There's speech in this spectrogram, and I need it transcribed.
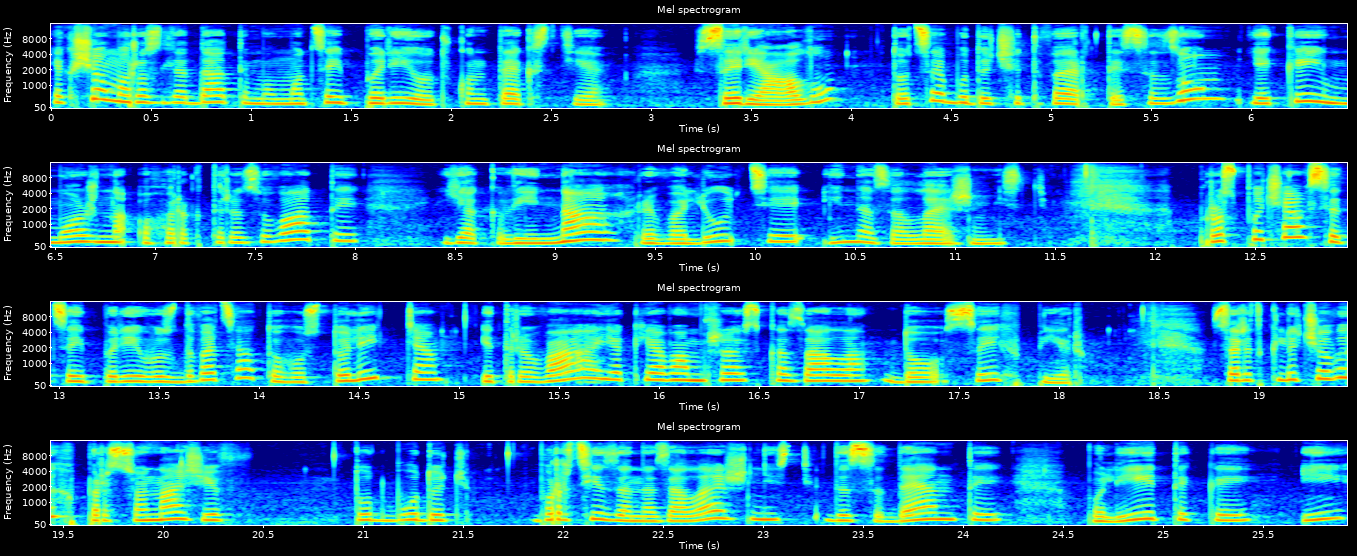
Якщо ми розглядатимемо цей період в контексті серіалу, то це буде четвертий сезон, який можна охарактеризувати як війна, революція і незалежність. Розпочався цей період з ХХ століття і триває, як я вам вже сказала, до сих пір. Серед ключових персонажів тут будуть борці за незалежність, дисиденти, політики і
